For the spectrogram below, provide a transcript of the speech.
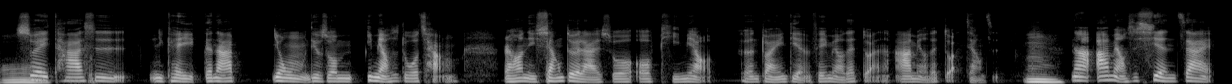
哦，所以它是你可以跟他用，例如说一秒是多长，然后你相对来说，哦，皮秒可能短一点，飞秒再短，阿秒再短，这样子。嗯，那阿秒是现在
